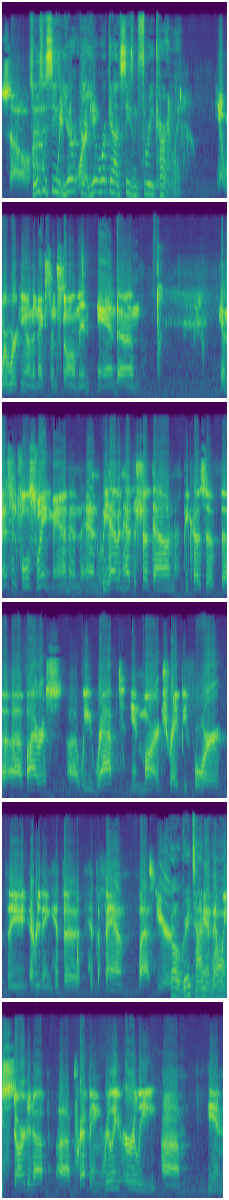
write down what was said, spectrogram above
So So this um, is season. You're yeah, you're working- working on season three currently. Yeah, we're working on the next installment, and um, and that's in full swing, man. And and we haven't had to shut down because of the uh, virus. Uh, we wrapped in March, right before the everything hit the hit the fan last year. Oh, great timing! and then Wow. we started up uh, prepping really early um, in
